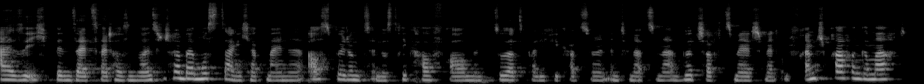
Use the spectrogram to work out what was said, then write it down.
Also ich bin seit 2019 schon bei Mustang. Ich habe meine Ausbildung zur Industriekauffrau mit Zusatzqualifikation in internationalem Wirtschaftsmanagement und Fremdsprachen gemacht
